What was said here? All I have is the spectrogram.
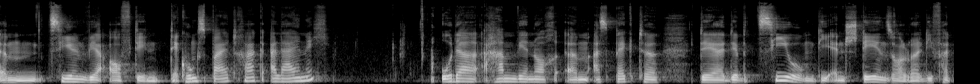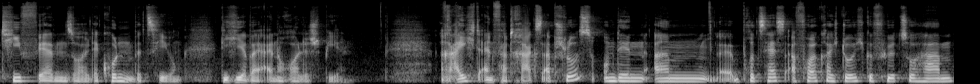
Ähm, zielen wir auf den Deckungsbeitrag alleinig? Oder haben wir noch ähm, Aspekte der, der Beziehung, die entstehen soll oder die vertieft werden soll, der Kundenbeziehung, die hierbei eine Rolle spielen? Reicht ein Vertragsabschluss, um den ähm, Prozess erfolgreich durchgeführt zu haben?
